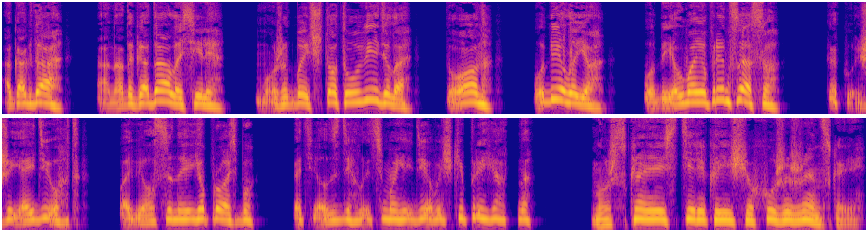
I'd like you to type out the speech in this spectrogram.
А когда она догадалась или, может быть, что-то увидела, то он убил ее, убил мою принцессу. Какой же я идиот! Повелся на ее просьбу. Хотел сделать моей девочке приятно. Мужская истерика еще хуже женской.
